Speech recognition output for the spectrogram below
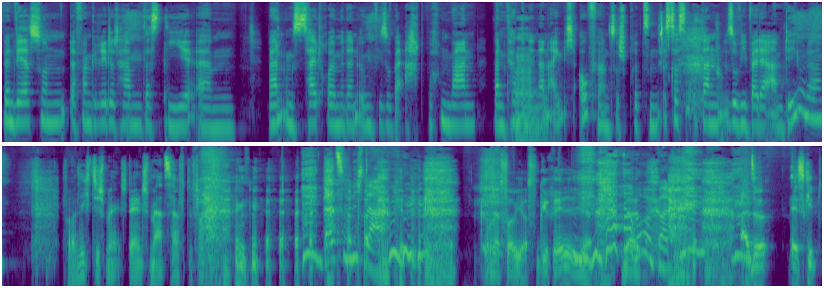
Wenn wir jetzt schon davon geredet haben, dass die ähm, Behandlungszeiträume dann irgendwie so bei acht Wochen waren, wann kann man mhm. denn dann eigentlich aufhören zu spritzen? Ist das dann so wie bei der AMD oder? Frau Licht, Sie stellen schmerzhafte Fragen. Dazu bin ich da. Kommen wir vor wie auf dem Grill. Ja. oh Gott. Also es gibt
